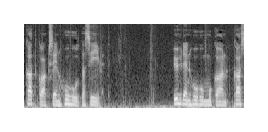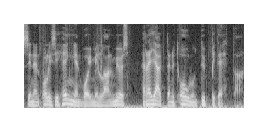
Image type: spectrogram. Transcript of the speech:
katkoakseen huhulta siivet. Yhden huhun mukaan Kassinen olisi hengenvoimillaan myös räjäyttänyt Oulun typpitehtaan.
